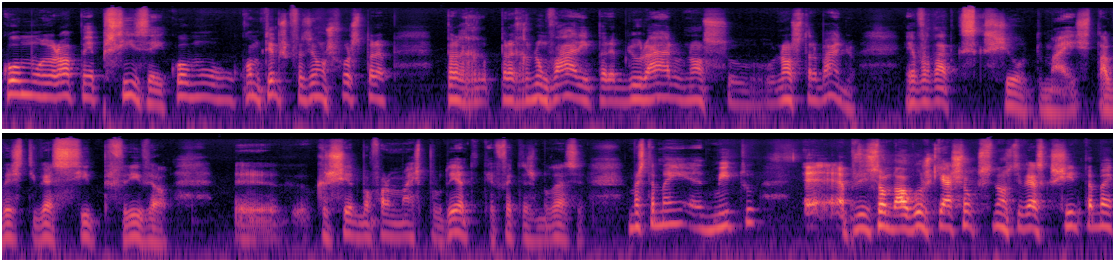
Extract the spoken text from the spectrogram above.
como a Europa é precisa e como, como temos que fazer um esforço para, para, para renovar e para melhorar o nosso, o nosso trabalho. É verdade que se cresceu demais, talvez tivesse sido preferível uh, crescer de uma forma mais prudente, ter feito as mudanças, mas também admito a posição de alguns que acham que se não se tivesse crescido também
